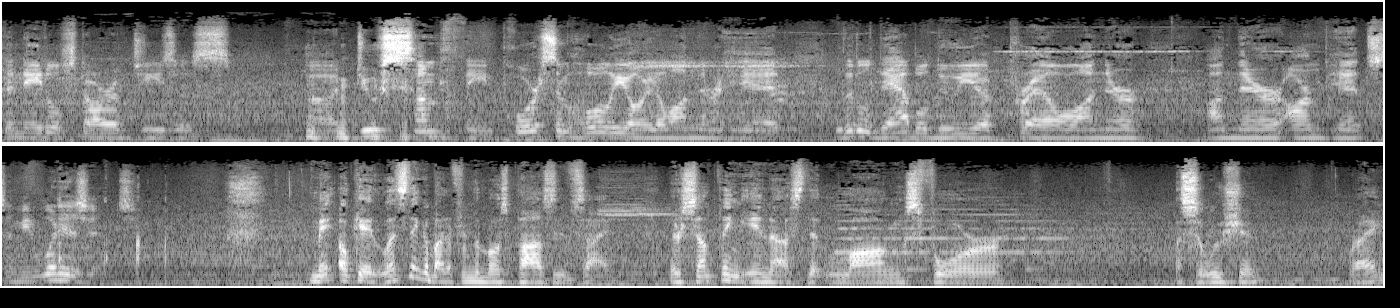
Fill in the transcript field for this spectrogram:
the natal star of Jesus, uh, do something, pour some holy oil on their head, little dabble do ya prel on their on their armpits. I mean, what is it? May, okay, let's think about it from the most positive side. There's something in us that longs for a solution, right?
